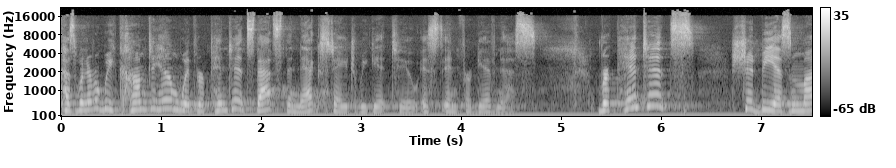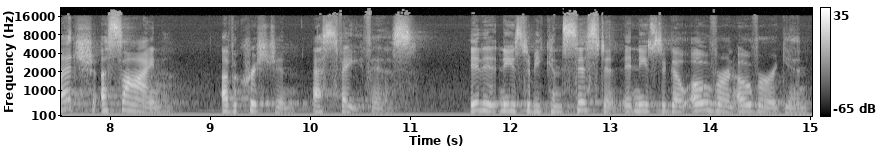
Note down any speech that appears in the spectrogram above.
Because whenever we come to Him with repentance, that's the next stage we get to, is in forgiveness. Repentance should be as much a sign of a Christian as faith is. It, it, needs to be consistent. It needs to go over and over again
